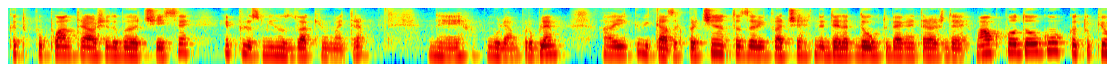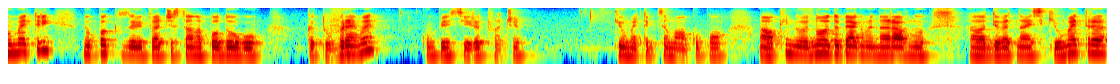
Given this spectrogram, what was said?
като по план трябваше да бъдат 60, е плюс-минус 2 км. Не е голям проблем. А, и ви казах причината заради това, че неделя дългото бягане трябваше да е малко по-дълго като километри, но пък заради това, че стана по-дълго като време, компенсира това, че километрите са малко по-малки, но едно е да бягаме наравно 19 км,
